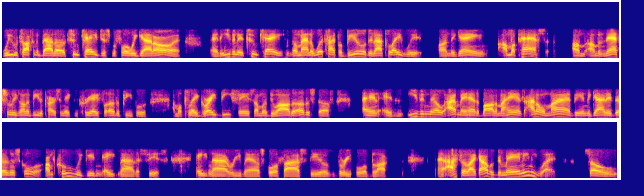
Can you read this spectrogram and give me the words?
we were talking about uh 2K just before we got on, and even in 2K, no matter what type of build that I play with on the game, I'm a passer. I'm I'm naturally gonna be the person that can create for other people. I'm gonna play great defense. I'm gonna do all the other stuff. And and even though I may have the ball in my hands, I don't mind being the guy that doesn't score. I'm cool with getting eight, nine assists, eight, nine rebounds, four, five steals, three, four blocks. I feel like I was the man anyway. So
